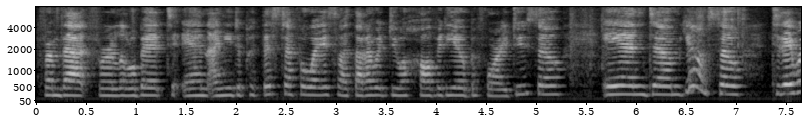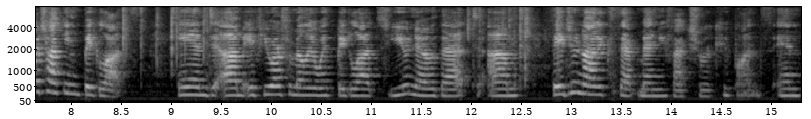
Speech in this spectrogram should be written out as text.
from that for a little bit and I need to put this stuff away so I thought I would do a haul video before I do so. And um, yeah, so today we're talking Big Lots. And um, if you are familiar with Big Lots, you know that um, they do not accept manufacturer coupons. And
